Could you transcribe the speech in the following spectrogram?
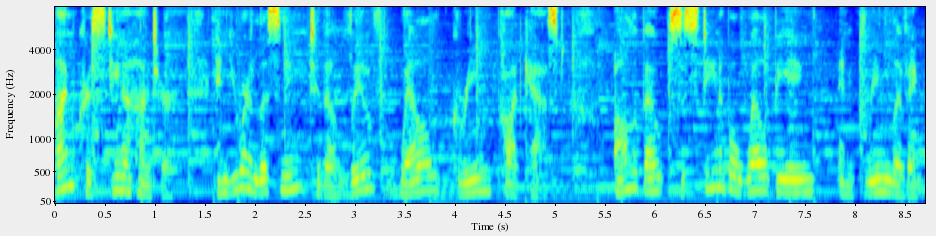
I'm Kristina Hunter, and you are listening to the Live Well Green podcast, all about sustainable well being and green living.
